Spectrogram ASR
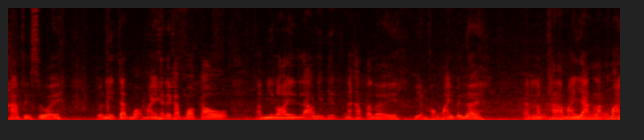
ภาพสวยๆตัวนี้จัดเบาะใหม่ให้เลยครับเบาะเก่ามีรอยร้าวนิดๆนะครับ ก็เลยเปลี่ยนของใหม่ไปเลยแผ่นหลังคาใหม่ยางหลังใหม่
